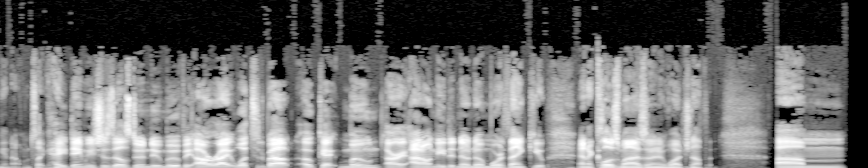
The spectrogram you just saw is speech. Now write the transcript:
you know, it's like, hey, Damien Chazelle's doing a new movie. All right, what's it about? Okay, Moon. All right, I don't need to know no more. Thank you. And I closed my eyes and I didn't watch nothing. Um,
